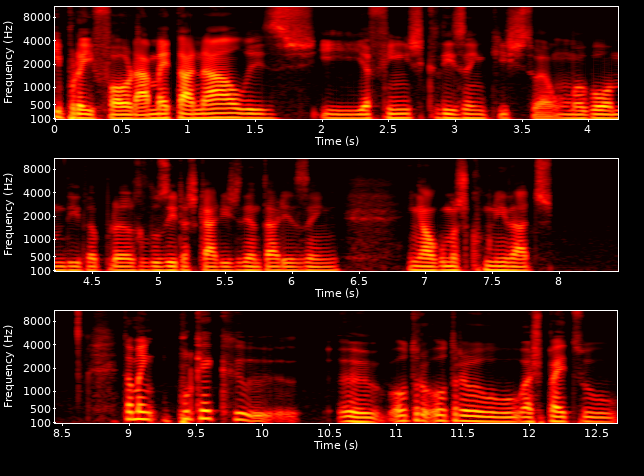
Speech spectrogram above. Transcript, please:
e por aí fora há meta-análises e afins que dizem que isto é uma boa medida para reduzir as cáries dentárias em, em algumas comunidades. Também, porque é que eh, outro, outro aspecto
